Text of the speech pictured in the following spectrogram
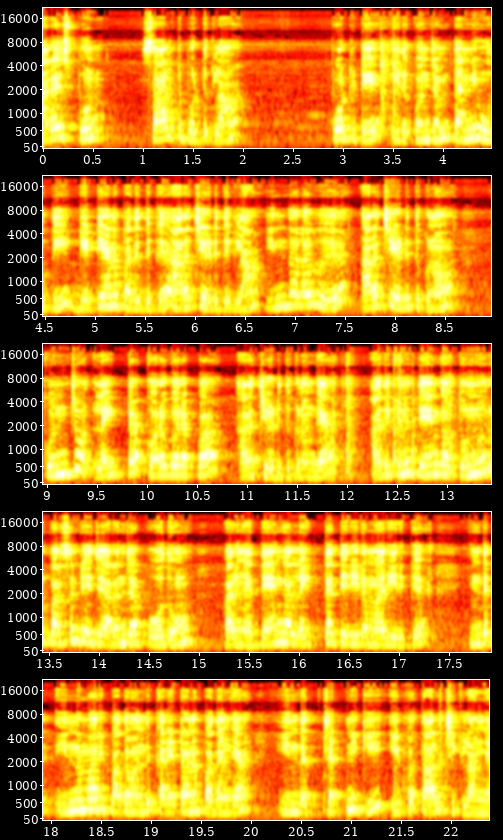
அரை ஸ்பூன் சால்ட்டு போட்டுக்கலாம். போட்டுட்டு இதை கொஞ்சம் தண்ணி ஊற்றி கெட்டியான பதத்துக்கு அரைச்சி எடுத்துக்கலாம். இந்த அளவு அரைச்சி எடுத்துக்கணும். கொஞ்சம் லைட்டாக கொரகொரப்பாக அரைச்சி எடுத்துக்கணுங்க. அதுக்குன்னு தேங்காய் தொண்ணூறு பர்சன்டேஜ் அரைஞ்சால் போதும். பாருங்கள் தேங்காய் லைட்டாக தெரிகிற மாதிரி இருக்குது இந்த இந்த மாதிரி பதம் வந்து கரெக்டான பதங்க. இந்த சட்னிக்கு இப்போ தாளிச்சிக்கலாங்க.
